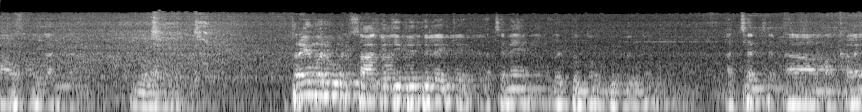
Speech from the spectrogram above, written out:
അവസ്ഥയിലല്ല ഇത്രയും ഒരു സാഹചര്യത്തിലേക്ക് അച്ഛനെ വെട്ടുന്നു കൊല്ലുന്നു. അച്ഛൻ മക്കളെ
